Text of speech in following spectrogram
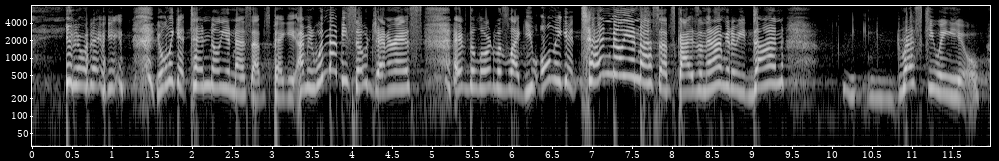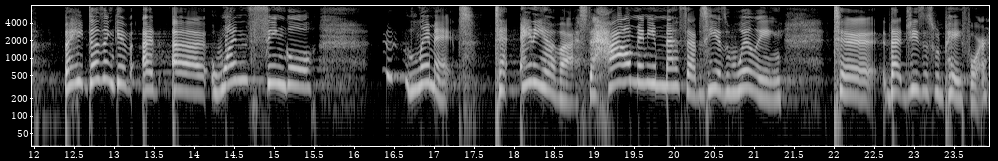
you know what I mean? You only get 10 million mess ups, Peggy. I mean, wouldn't that be so generous if the Lord was like, you only get 10 million mess ups, guys, and then I'm going to be done rescuing you? But He doesn't give a, a one single limit to any of us, to how many mess ups He is willing to, that Jesus would pay for.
